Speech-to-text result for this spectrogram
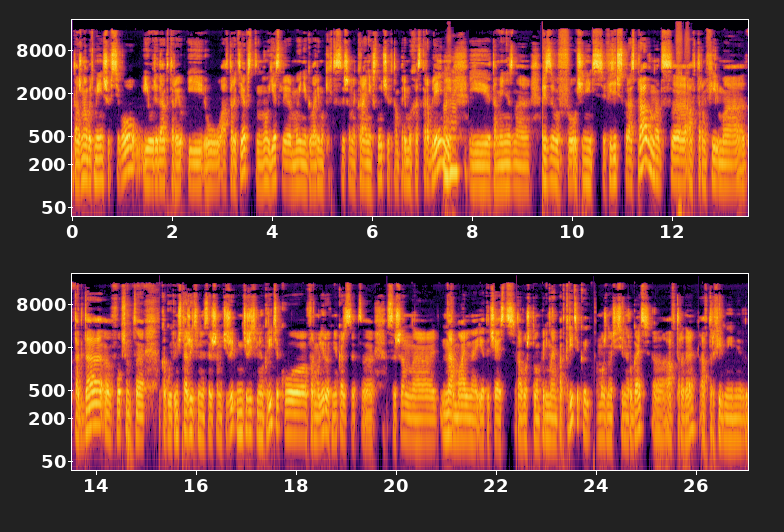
должна быть меньше всего и у редактора, и у автора текста, но если мы не говорим о каких-то совершенно крайних случаях, там, прямых оскорблений uh-huh. и, там, я не знаю, призывов учинить физическую расправу над э, автором фильма, тогда, в общем-то, какую-то уничтожительную, совершенно уничтожительную критику формулировать, мне кажется, это совершенно нормально, и это часть того, что мы понимаем под критикой. Можно очень сильно ругать э, автора, да, автор фильма имею в виду.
